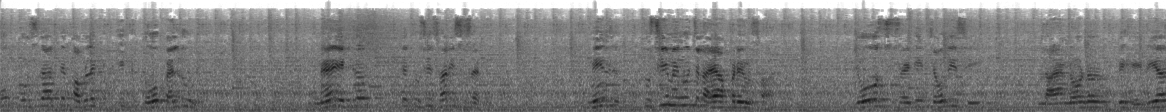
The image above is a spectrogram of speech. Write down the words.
ਉਹ ਪੁਲਿਸ ਦਾ ਤੇ ਪਬਲਿਕ ਇੱਕ ਦੋ ਪਹਿਲੂ ਨੇ। ਮੈਂ ਇੱਕ ਤੇ ਤੁਸੀਂ ਸਾਰੀ ਸੁਸਾਇਟੀ ਮੀਨਸ ਤੁਸੀਂ ਮੈਨੂੰ ਚਲਾਇਆ ਆਪਣੇ ਅਨੁਸਾਰ। ਜੋ ਸੁਸਾਇਟੀ ਚਾਹੁੰਦੀ ਸੀ ਲਾ ਐਂਡ ਆਰਡਰ ਬਿਹੇਵੀਅਰ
